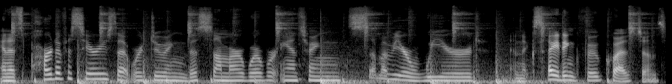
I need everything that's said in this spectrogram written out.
and it's part of a series that we're doing this summer where we're answering some of your weird and exciting food questions.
